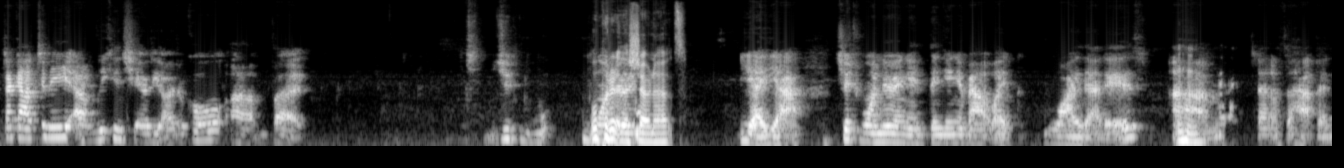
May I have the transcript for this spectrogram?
stuck out to me. Um, we can share the article, um, but just w- We'll put it in the show notes. Yeah, yeah. Just wondering and thinking about like why that is. Mhm. Um, that also happened.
